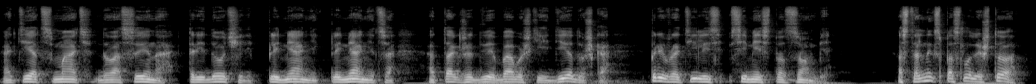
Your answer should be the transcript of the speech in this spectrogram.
Отец, мать, два сына, три дочери, племянник, племянница, а также две бабушки и дедушка превратились в семейство зомби. Остальных спасло лишь то,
